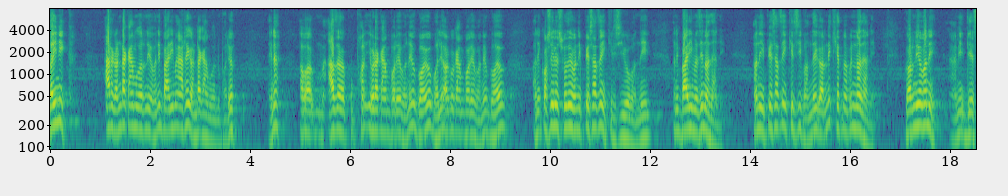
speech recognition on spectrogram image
दैनिक आठ घन्टा काम गर्ने हो भने बारीमा आठै घन्टा काम गर्नु पऱ्यो होइन? अब आज एउटा काम पऱ्यो भने गयो भोलि अर्को काम पऱ्यो भने गयो अनि कसैले सोध्यो भने पेसा चाहिँ कृषि हो भन्ने अनि बारीमा चाहिँ नजाने अनि पेसा चाहिँ कृषि भन्दै गर्ने खेतमा पनि नजाने गर्ने हो भने हामी देश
